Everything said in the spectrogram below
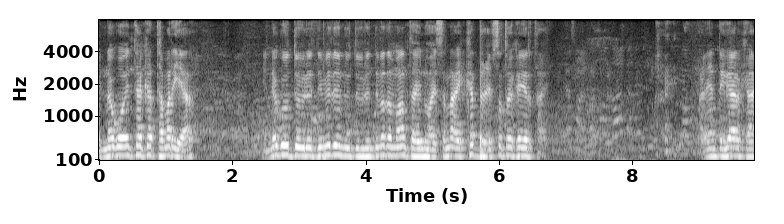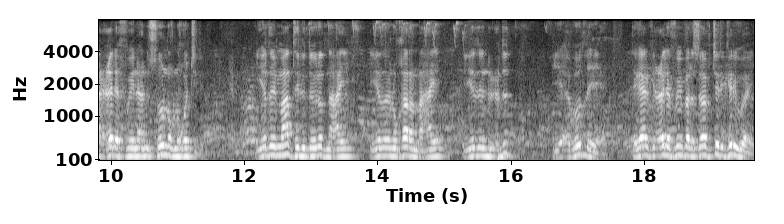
Innagoo intan ka tamar yar innagoo dowladnimadeenu dowladnimada maanta aynu haysanno ay ka dacibsanto ay ka yar tahay ayaan dagaalkaa celaf weyn aanu soo noqnoqon jirin. Iyadoo maantaynu dowlad nahay iyadooynu qaran nahay iyadooynu cudud iyo awood leeyahay. Dagaalkii celaf weyn baa la soo afjari kari waayey.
